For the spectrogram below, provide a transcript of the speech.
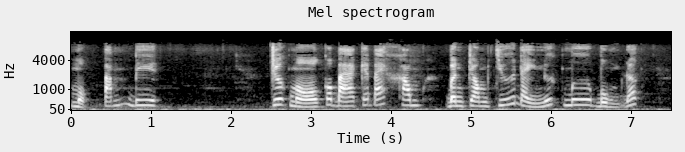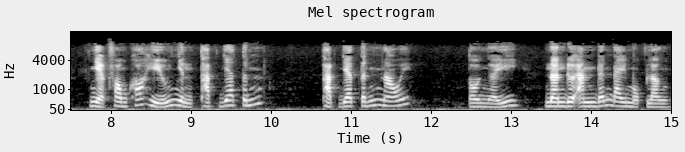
một tấm bia. Trước mộ có ba cái bát không, bên trong chứa đầy nước mưa bùn đất. Nhạc phong khó hiểu nhìn Thạch Gia Tính. Thạch Gia Tính nói, tôi nghĩ nên đưa anh đến đây một lần.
